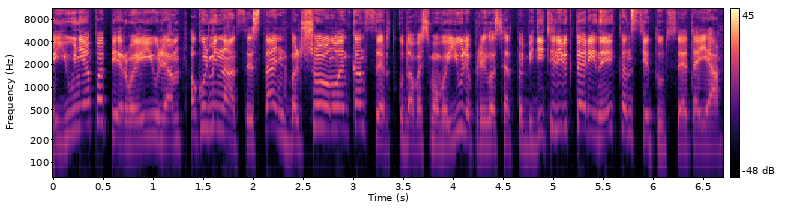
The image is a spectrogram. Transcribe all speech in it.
июня по 1 июля. А кульминацией станет большой онлайн-концерт, куда 8 июля пригласят победителей викторины «Конституция – это я».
